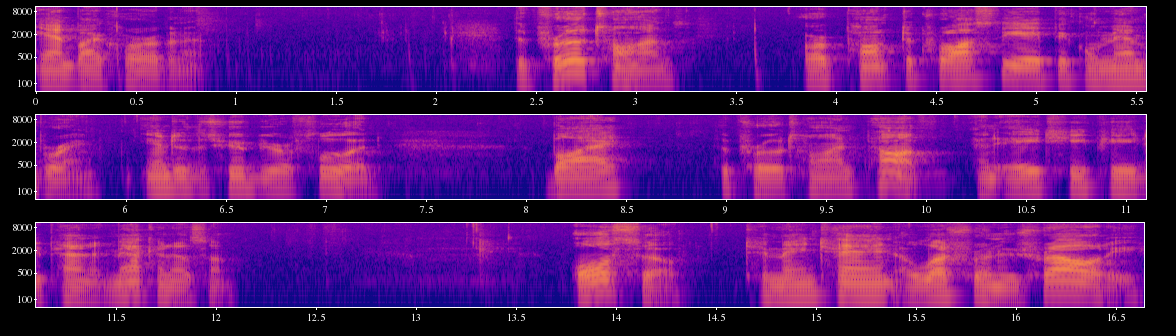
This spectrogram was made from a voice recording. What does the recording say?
and bicarbonate. The protons are pumped across the apical membrane into the tubular fluid by the proton pump, an ATP-dependent mechanism. Also, to maintain electroneutrality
